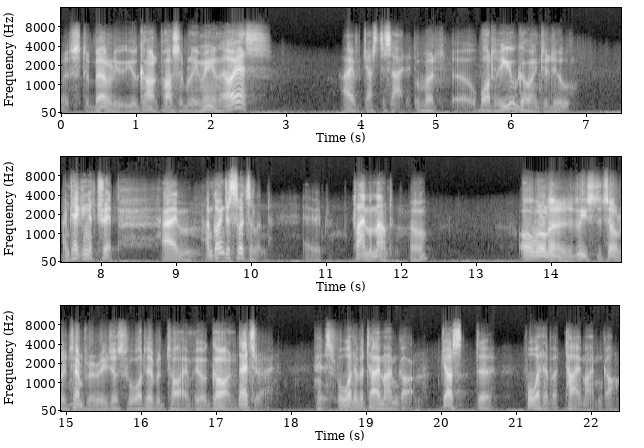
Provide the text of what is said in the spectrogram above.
Mr. Bell, you, you can't possibly mean that. Oh, yes. I've just decided. But uh, what are you going to do? I'm taking a trip. I'm I'm going to Switzerland. Uh, climb a mountain. Oh? Oh, well, then at least it's only temporary, just for whatever time you're gone. That's right. Yes, for whatever time I'm gone. Just uh, for whatever time I'm gone.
